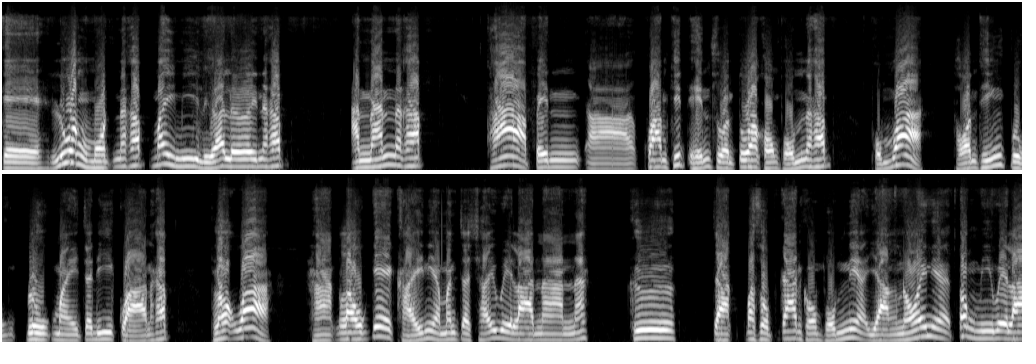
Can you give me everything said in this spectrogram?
แก่ร่วงหมดนะครับ ไม่มีเหลือเลยนะครับ อันนั้นนะครับ ถ้าเป็นอ่าความคิดเห็นส่วนตัวของผมนะครับ ผมว่า ถอนทิ้งปลูกปลูกใหม่จะดีกว่านะครับ เพราะว่าหากเราแก้ไขเนี่ยมันจะใช้เวลานานนะ คือจากประสบการณ์ของผมเนี่ยอย่างน้อยเนี่ยต้องมีเวลา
